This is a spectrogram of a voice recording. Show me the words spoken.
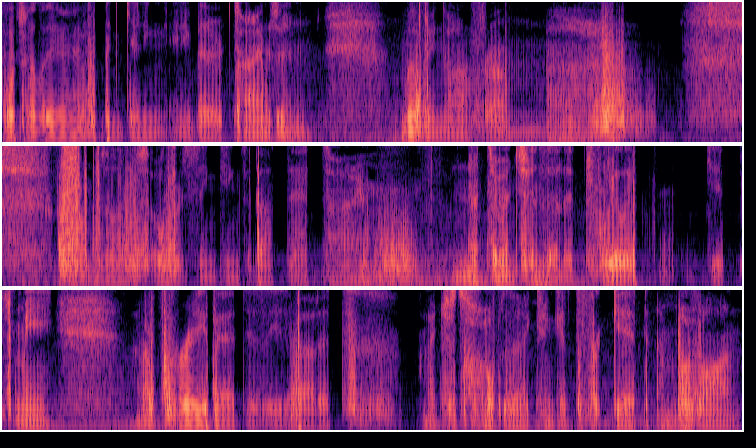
But unfortunately, I haven't been getting any better times and moving on from uh, from those overthinkings about that time. Not to mention that it really gets me a pretty bad disease about it. I just hope that I can get to forget and move on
